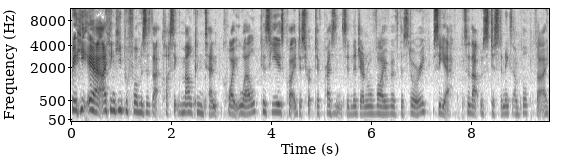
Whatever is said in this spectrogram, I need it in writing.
But he, yeah, I think he performs as that classic malcontent quite well because he is quite a disruptive presence in the general vibe of the story. So yeah, so that was just an example that I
